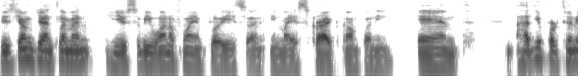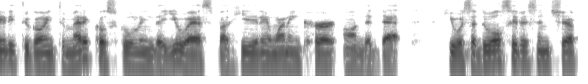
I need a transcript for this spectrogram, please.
This young gentleman, he used to be one of my employees in my Scribe company, and had the opportunity to go into medical school in the U.S., but he didn't want to incur on the debt. He was a dual citizenship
